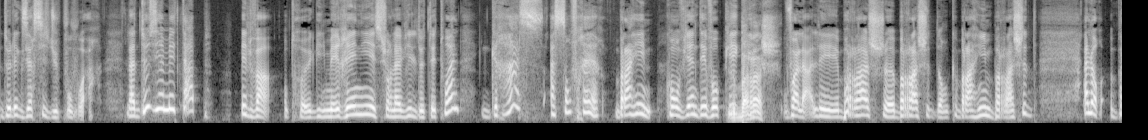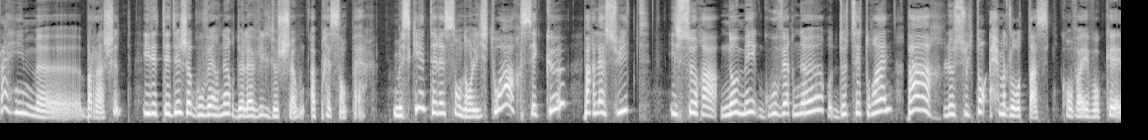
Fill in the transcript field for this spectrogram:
de l'exercice du pouvoir. La deuxième étape, elle va, entre guillemets, régner sur la ville de Tétouan grâce à son frère, Brahim, qu'on vient d'évoquer. Le. Voilà, les Barrache, euh, Barrachid, donc Brahim Barrachid. Alors, Brahim euh, Barrachid, il était déjà gouverneur de la ville de Chaoun après son père. Mais ce qui est intéressant dans l'histoire, c'est que par la suite, il sera nommé gouverneur de Tétouan par le sultan Ahmed al-Wattassi, qu'on va évoquer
